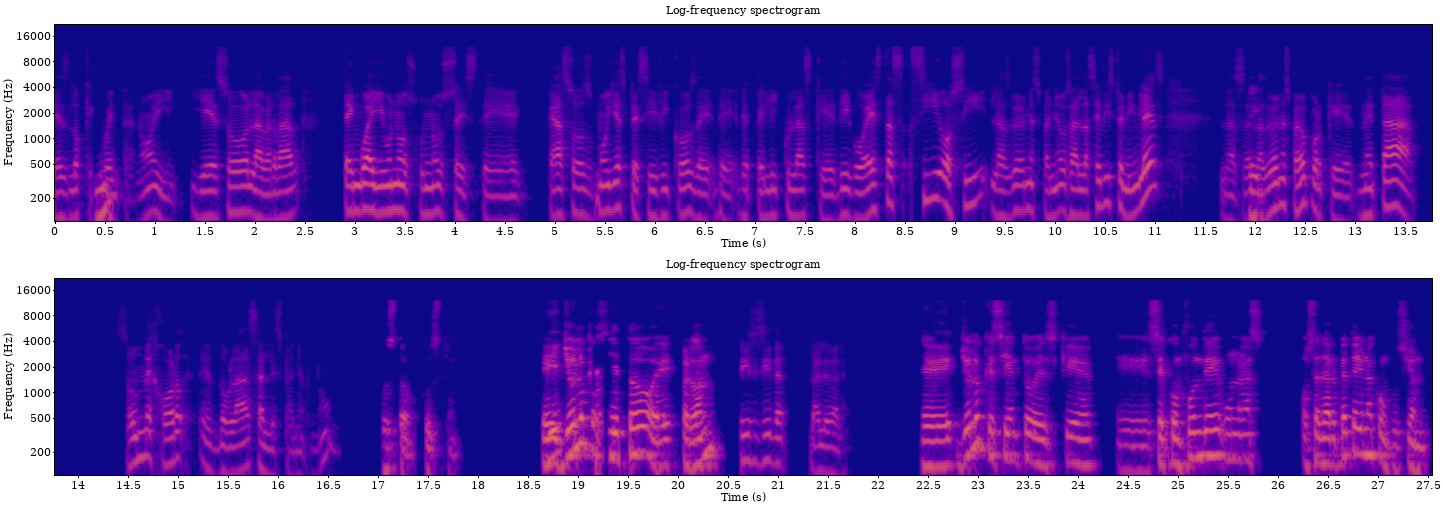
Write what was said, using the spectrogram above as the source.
es lo que cuenta, ¿no? Y, y eso, la verdad, tengo ahí unos, unos este, casos muy específicos de, de, películas que digo, estas sí o sí las veo en español, o sea, las he visto en inglés, las, las veo en español porque neta, son mejor eh, dobladas al español, ¿no? Justo, justo. Eh, yo lo que siento, eh, perdón. Sí, sí, sí, dale, dale. yo lo que siento es que se confunde unas, o sea, de repente hay una confusión,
